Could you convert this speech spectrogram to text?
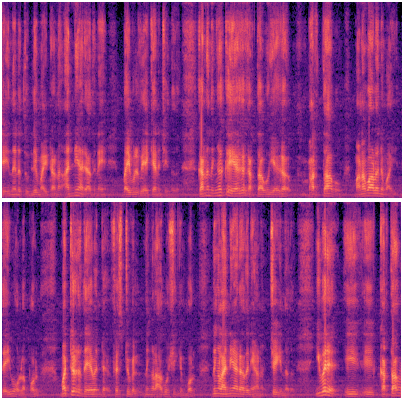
ചെയ്യുന്നതിന് തുല്യമായിട്ടാണ് അന്യാരാധനയെ ബൈബിൾ വ്യാഖ്യാനം ചെയ്യുന്നത്. കാരണം നിങ്ങൾക്ക് ഏക കർത്താവും ഏക ഭർത്താവും മണവാളനുമായി ദൈവമുള്ളപ്പോൾ മറ്റൊരു ദേവന്റെ ഫെസ്റ്റിവൽ നിങ്ങൾ ആഘോഷിക്കുമ്പോൾ നിങ്ങൾ അന്യാരാധനയാണ് ചെയ്യുന്നത്. ഇവർ ഈ ഈ കർത്താവ്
